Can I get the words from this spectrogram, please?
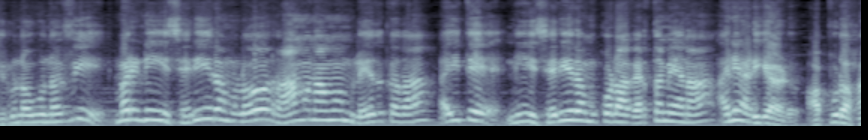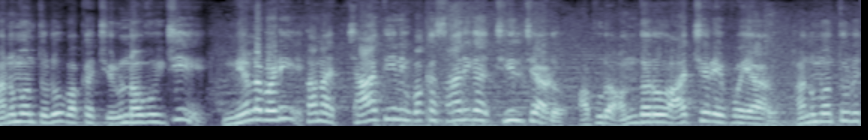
చిరునవ్వు నవ్వి మరి నీ శరీరంలో రామనామం లేదు కదా? అయితే నీ శరీరం కూడా వ్యర్థమేనా? అని అడిగాడు. అప్పుడు హనుమంతుడు ఒక చిరునవ్వు ఇచ్చి నిలబడి తన ఛాతీని ఒకసారిగా చీల్చాడు. అప్పుడు అందరూ ఆశ్చర్యపోయారు. హనుమంతుడు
